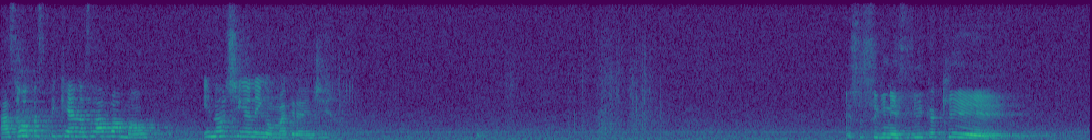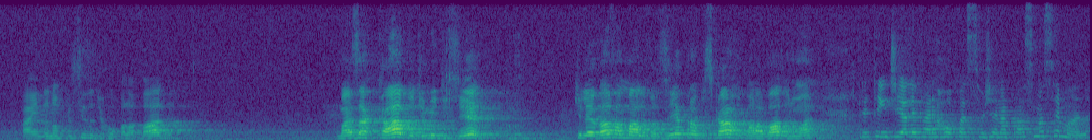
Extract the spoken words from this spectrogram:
as roupas pequenas lavo à mão. E não tinha nenhuma grande. Isso significa que ainda não precisa de roupa lavada? Mas acaba de me dizer que levava a mala vazia para buscar a roupa lavada, não é? Pretendia levar a roupa suja na próxima semana.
